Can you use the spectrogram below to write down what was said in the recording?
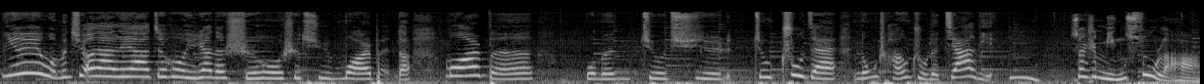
因为我们去澳大利亚最后一站的时候是去墨尔本的，墨尔本，我们就去就住在农场主的家里，嗯，算是民宿了哈。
